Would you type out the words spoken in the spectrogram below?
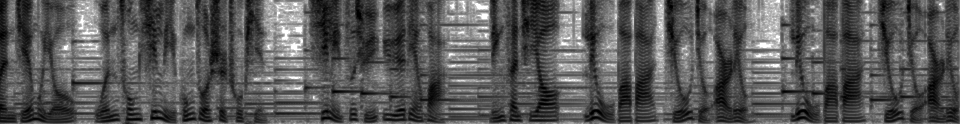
本节目由文聪心理工作室出品，心理咨询预约电话：零三七幺六五八八九九二六六五八八九九二六。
